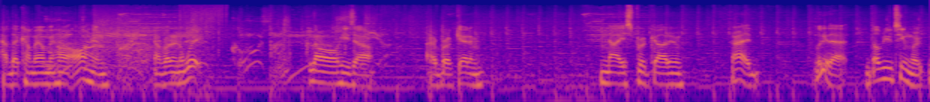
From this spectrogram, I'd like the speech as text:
Have that Kamehameha on him. I'm running away. No, he's out. Alright, Brook, get him. Nice, Brook got him. Alright. Look at that. W teamwork.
